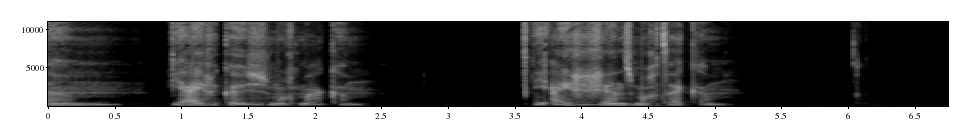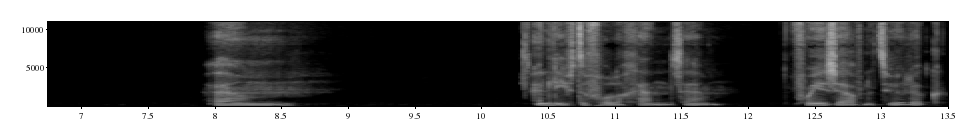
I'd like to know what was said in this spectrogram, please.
um, je eigen keuzes mag maken. Je eigen grens mag trekken. Um, een liefdevolle grens, hè? Voor jezelf natuurlijk,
